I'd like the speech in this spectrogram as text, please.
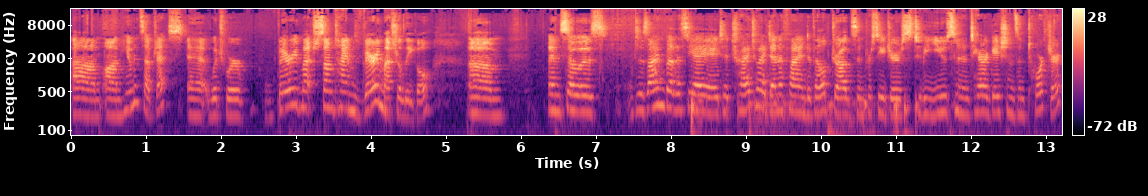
um, on human subjects, uh, which were very much, sometimes very much illegal. Um, and so it was designed by the CIA to try to identify and develop drugs and procedures to be used in interrogations and torture,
